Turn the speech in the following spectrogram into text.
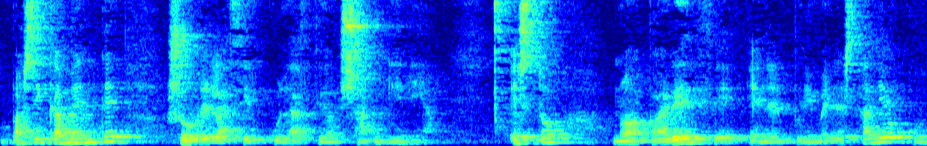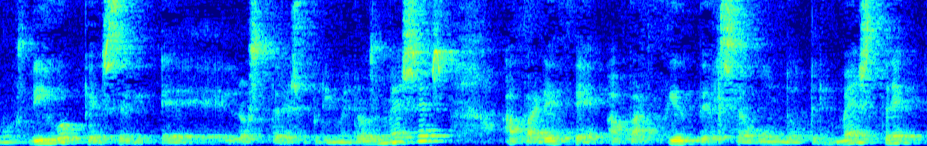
Básicamente sobre la circulación sanguínea. Esto no aparece en el primer estadio, como os digo, que es eh, los tres primeros meses, aparece a partir del segundo trimestre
